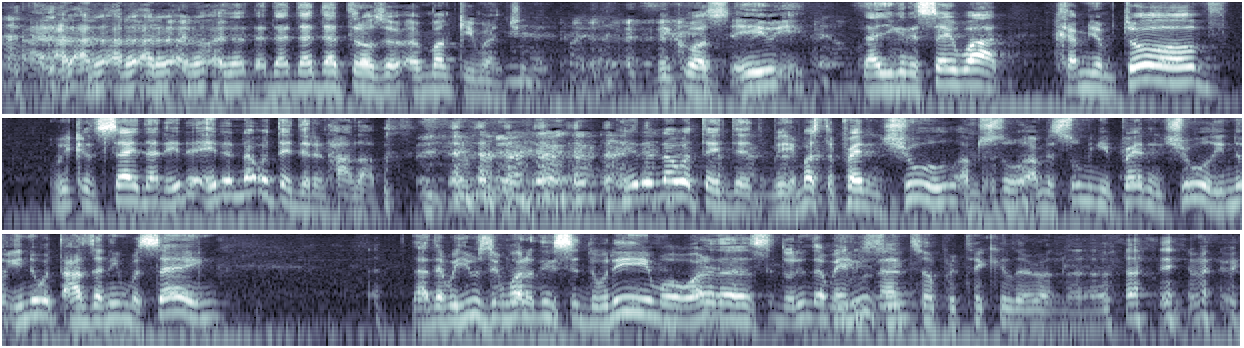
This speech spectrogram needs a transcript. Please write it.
I, I, I, I, I, I, that, that, that throws a, a monkey wrench in it. Because he, now you're going to say what? Chem Yom Tov, we could say that he, he didn't know what they did in Halab. he didn't know what they did. He must have prayed in Shul. I'm, so, I'm assuming he prayed in Shul. He knew, he knew what the Hazanim was saying. Now they were using one of these Siddurim or one of the Siddurim that we're Maybe he's using. not so particular on the.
